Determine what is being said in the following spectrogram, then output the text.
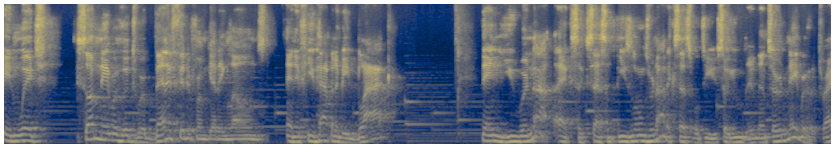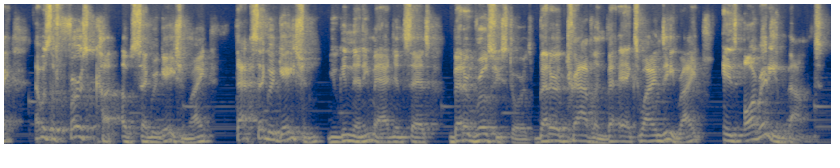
in which some neighborhoods were benefited from getting loans. And if you happen to be Black, then you were not accessible. These loans were not accessible to you. So you lived in certain neighborhoods, right? That was the first cut of segregation, right? That segregation, you can then imagine, says better grocery stores, better traveling, better X, Y, and Z, right? Is already imbalanced.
